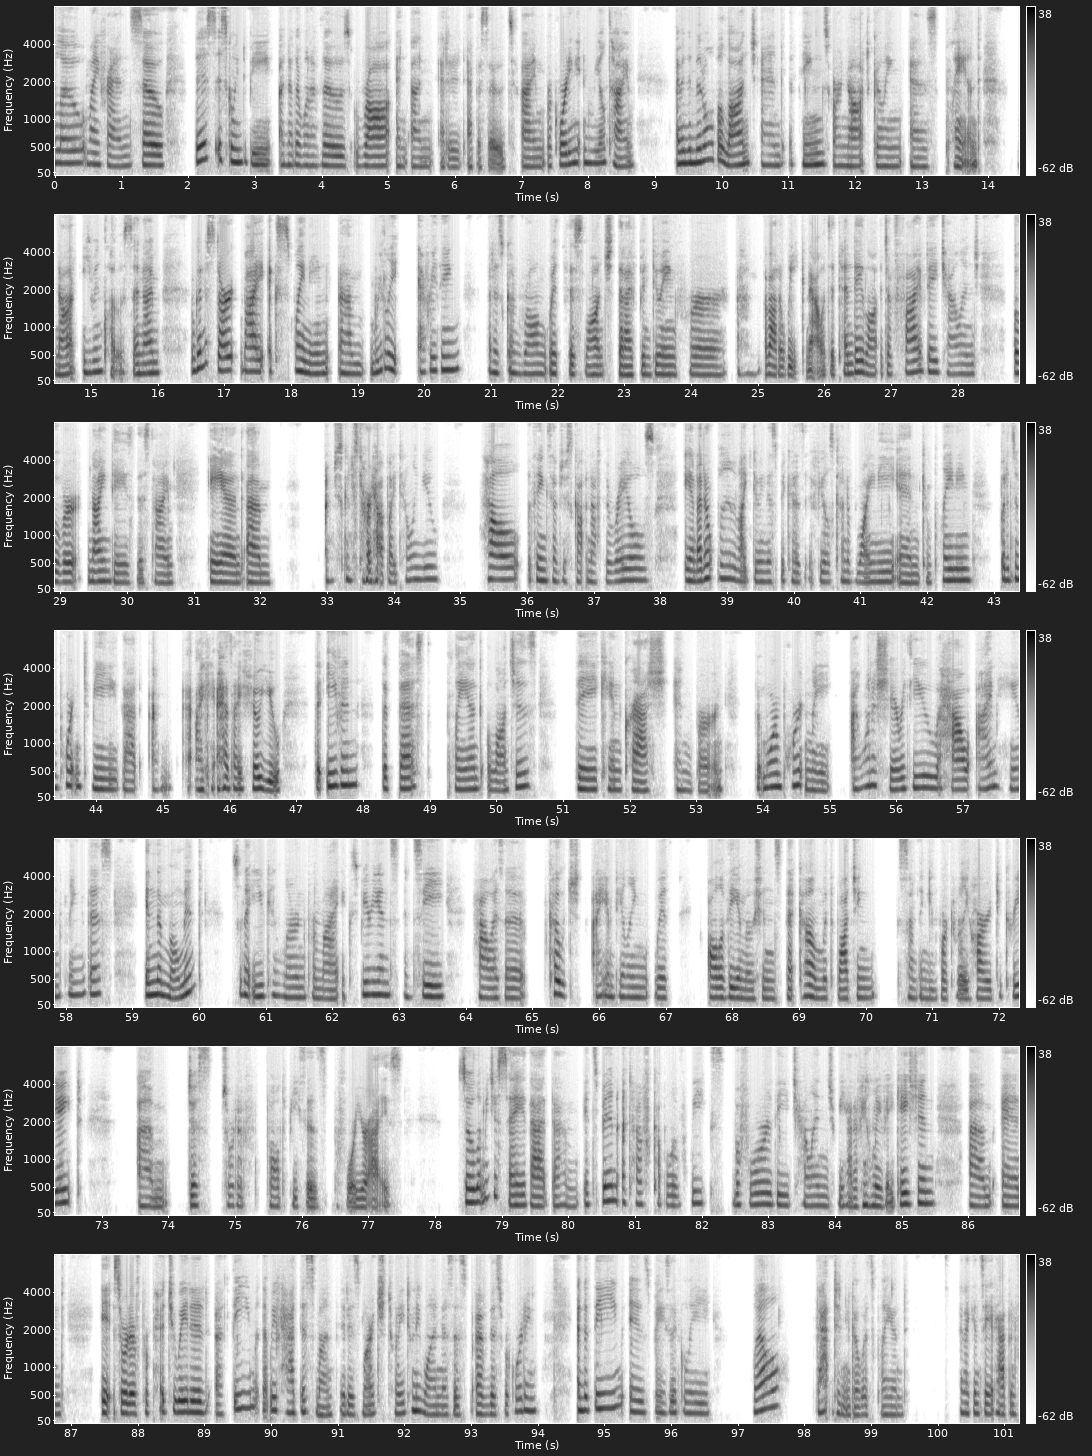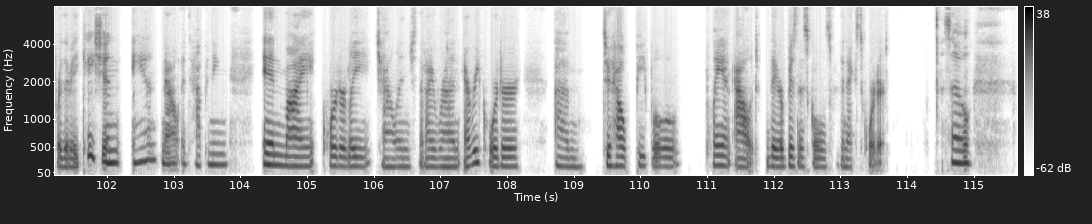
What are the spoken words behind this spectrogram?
Hello, my friends. So, this is going to be another one of those raw and unedited episodes. I'm recording it in real time. I'm in the middle of a launch and things are not going as planned, not even close. And I'm I'm going to start by explaining um, really everything that has gone wrong with this launch that I've been doing for um, about a week now. It's a 10 day launch. It's a five day challenge over nine days this time. And um, I'm just going to start out by telling you how things have just gotten off the rails. And I don't really like doing this because it feels kind of whiny and complaining, but it's important to me that um, I, as I show you, that even the best planned launches, they can crash and burn. But more importantly, I want to share with you how I'm handling this in the moment so that you can learn from my experience and see how, as a coach, I am dealing with all of the emotions that come with watching something you've worked really hard to create um, just sort of fall to pieces before your eyes. So let me just say that um, it's been a tough couple of weeks before the challenge. We had a family vacation, um, and it sort of perpetuated a theme that we've had this month. It is March 2021 as this of this recording, and the theme is basically, well, that didn't go as planned. And I can say it happened for the vacation, and now it's happening in my quarterly challenge that I run every quarter um, to help people plan out their business goals for the next quarter. So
